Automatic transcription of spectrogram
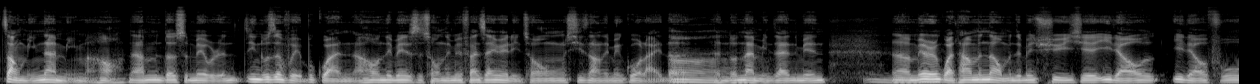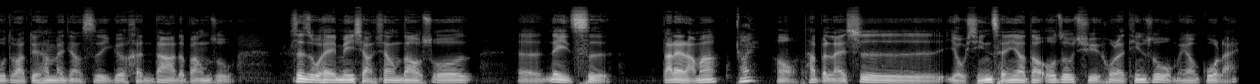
藏民难民嘛哈，那他们都是没有人，印度政府也不管，然后那边是从那边翻山越岭从西藏那边过来的，嗯很多难民在那边。呃，没有人管他们，那我们这边去一些医疗医疗服务的话，对他们来讲是一个很大的帮助。甚至我还没想象到说，呃，那一次达赖喇嘛哎哦，他本来是有行程要到欧洲去，后来听说我们要过来，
